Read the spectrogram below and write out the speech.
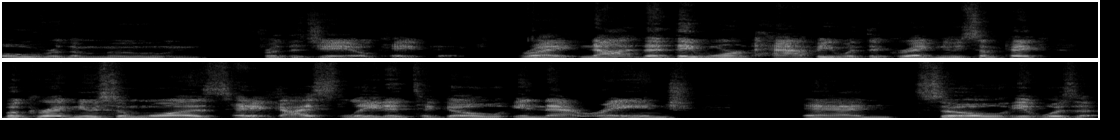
over the moon for the JOK pick right? Not that they weren't happy with the Greg Newsome pick, but Greg Newsome was, hey, a guy slated to go in that range. And so it was a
